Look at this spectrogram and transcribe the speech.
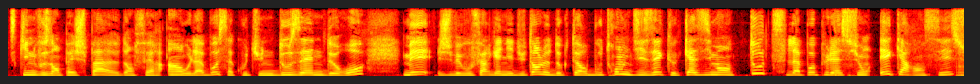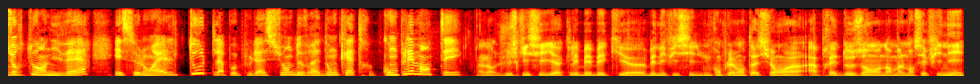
ce qui ne vous empêche pas euh, d'en faire un au labo. Ça coûte une douzaine d'euros, mais je vais vous faire gagner du temps. Le docteur Boutron me disait que quasiment toute la population est carencée, surtout en hiver, et selon elle, toute la population devrait donc être complémentée. Alors jusqu'ici, il n'y a que les bébés qui euh, bénéficient d'une complémentation. Euh, Après deux ans, normalement, c'est fini.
